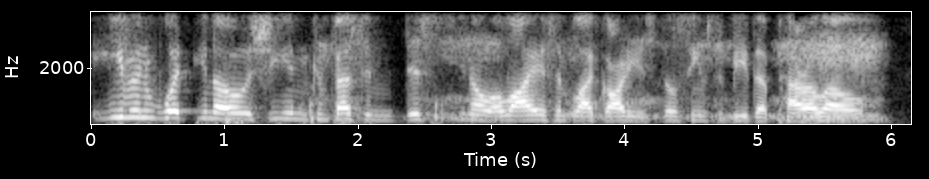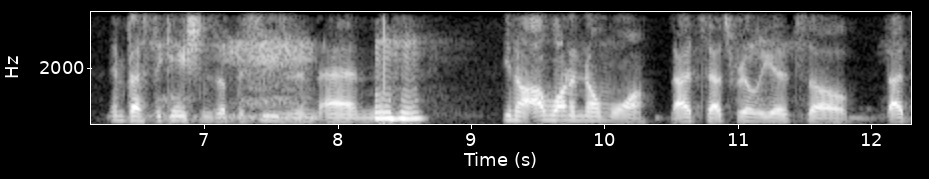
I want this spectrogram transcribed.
even with you know Sheehan confessing this, you know, Elias and Black Guardian still seems to be the parallel investigations of the season, and mm-hmm. You know, I want to know more. That's that's really it. So that's,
